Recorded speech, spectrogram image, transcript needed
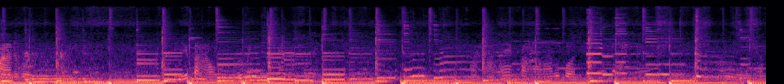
มาแล้วทุกคนหรือเปล่าไม่มีสาขาแรกปลานะทุกคนไม่มีครับ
